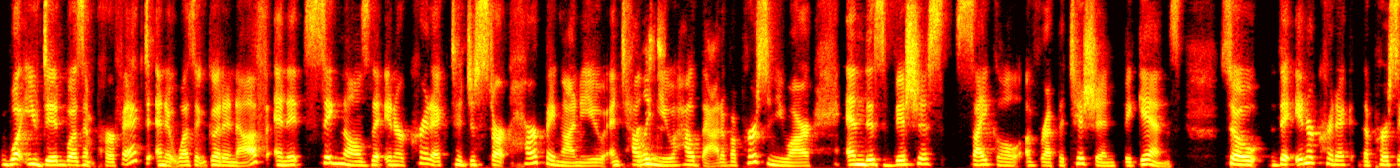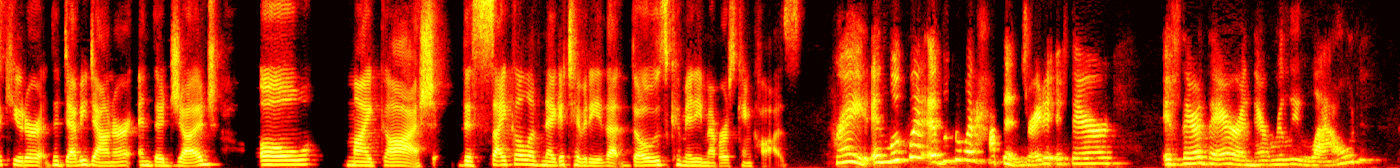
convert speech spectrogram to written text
what you did wasn't perfect and it wasn't good enough. And it signals the inner critic to just start harping on you and telling right. you how bad of a person you are. And this vicious cycle of repetition begins. So the inner critic, the persecutor, the Debbie Downer, and the judge, oh my gosh, this cycle of negativity that those committee members can cause. Right. And look what look at what happens, right? If they're if they're there and they're really loud,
